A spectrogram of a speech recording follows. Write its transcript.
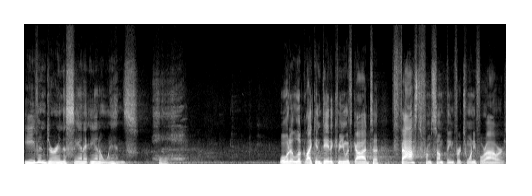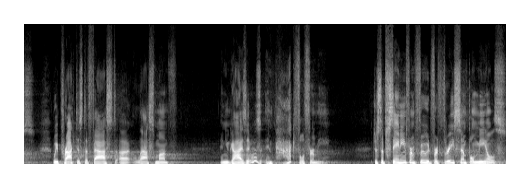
even during the Santa Ana winds. Oh. What would it look like in daily communion with God to fast from something for 24 hours? We practiced a fast uh, last month, and you guys, it was impactful for me. Just abstaining from food for three simple meals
